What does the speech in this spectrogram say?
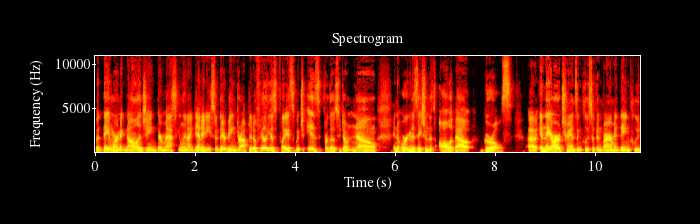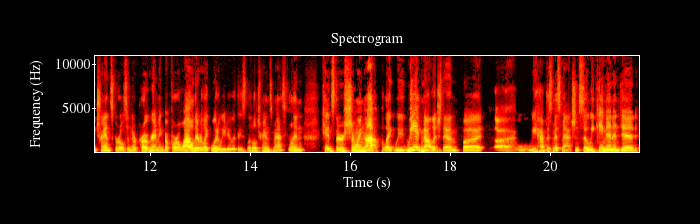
but they weren't acknowledging their masculine identity. So they're being dropped at Ophelia's place, which is, for those who don't know, an organization that's all about girls uh, and they are a trans inclusive environment. They include trans girls in their programming. But for a while, they were like, what do we do with these little trans masculine kids that are showing up? Like, we, we acknowledge them, but uh, we have this mismatch. And so we came in and did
